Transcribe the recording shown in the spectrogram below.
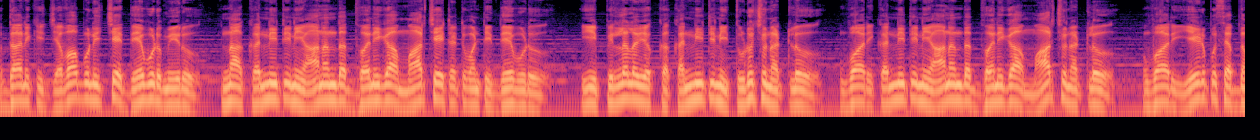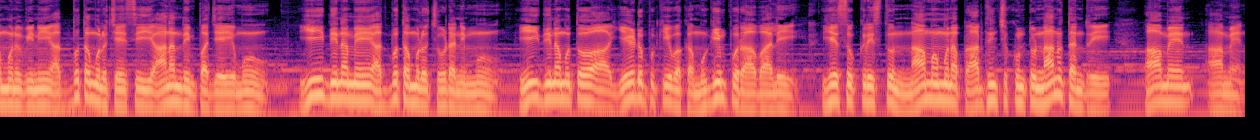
దానికి జవాబునిచ్చే దేవుడు మీరు. నా కన్నీటిని ఆనంద ధ్వనిగా మార్చేటటువంటి దేవుడు. ఈ పిల్లల యొక్క కన్నీటిని తుడుచునట్లు వారి కన్నీటిని ఆనంద ధ్వనిగా మార్చునట్లు వారి ఏడుపు శబ్దమును విని అద్భుతములు చేసి ఆనందింపజేయుము. ఈ దినమే అద్భుతములు చూడనిమ్ము. ఈ దినముతో ఆ ఏడుపుకి ఒక ముగింపు రావాలి. యేసుక్రీస్తు నామమున ప్రార్థించుకుంటున్నాను తండ్రి. Amen amen.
